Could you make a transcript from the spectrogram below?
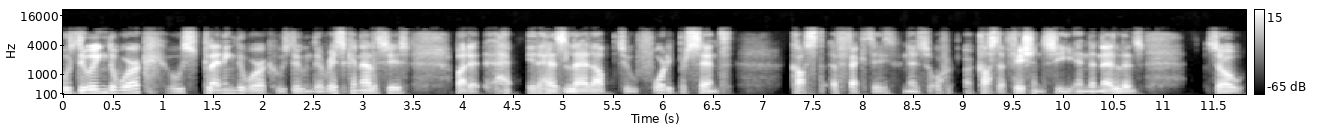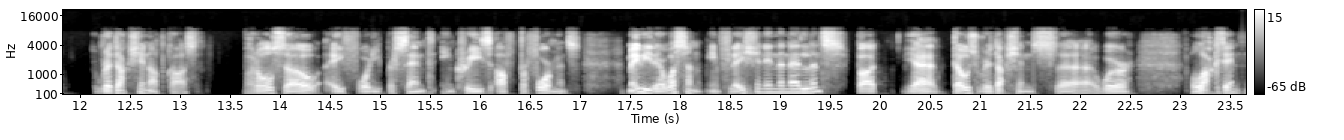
who's doing the work, who's planning the work, who's doing the risk analysis, but it it has led up to 40% cost effectiveness or cost efficiency in the Netherlands. So reduction of cost, but also a 40% increase of performance. Maybe there was some inflation in the Netherlands, but yeah, those reductions uh, were locked in.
